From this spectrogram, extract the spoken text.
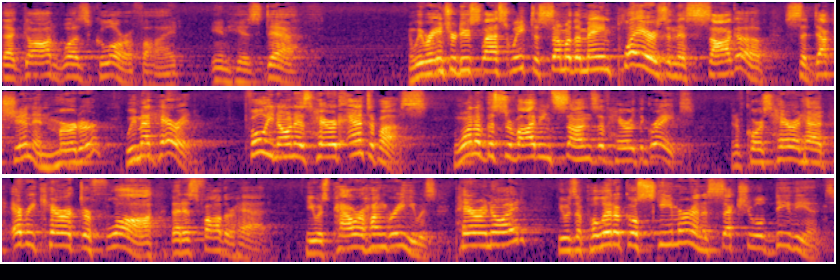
that God was glorified in his death. And we were introduced last week to some of the main players in this saga of seduction and murder. We met Herod, fully known as Herod Antipas, one of the surviving sons of Herod the Great. And of course, Herod had every character flaw that his father had. He was power hungry, he was paranoid, he was a political schemer and a sexual deviant.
